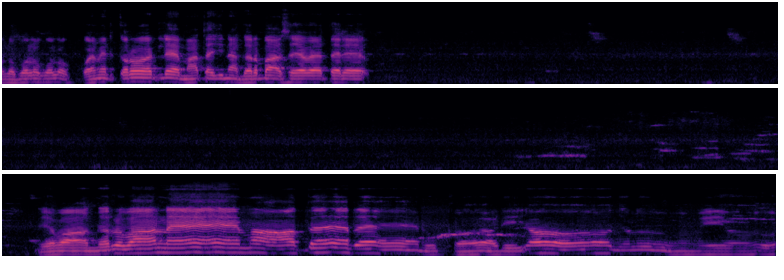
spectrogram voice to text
બોલો બોલો બોલો. કોમેન્ટ કરો એટલે માતાજીના ગરબા છે હવે અત્યારે. એવા ગરવાને માતરે રૂખડિયો જલુમિયો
